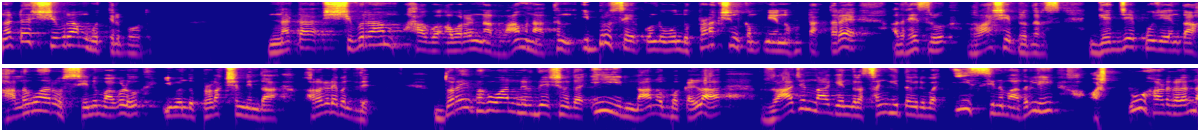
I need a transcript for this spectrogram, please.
ನಟ ಶಿವರಾಮ್ ಗೊತ್ತಿರಬಹುದು ನಟ ಶಿವರಾಮ್ ಹಾಗೂ ಅವರಣ್ಣ ರಾಮನಾಥನ್ ಇಬ್ರು ಸೇರಿಕೊಂಡು ಒಂದು ಪ್ರೊಡಕ್ಷನ್ ಕಂಪ್ನಿಯನ್ನು ಹುಟ್ಟಾಕ್ತಾರೆ. ಅದರ ಹೆಸರು ರಾಶಿ ಬ್ರದರ್ಸ್. ಗೆಜ್ಜೆ ಪೂಜೆ ಅಂತ ಹಲವಾರು ಸಿನಿಮಾಗಳು ಈ ಒಂದು ಪ್ರೊಡಕ್ಷನ್ನಿಂದ ಹೊರಗಡೆ ಬಂದಿದೆ. ದೊರೈ ಭಗವಾನ್ ನಿರ್ದೇಶನದ ಈ ನಾನೊಬ್ಬ ಕಳ್ಳ ರಾಜನ್ ನಾಗೇಂದ್ರ ಸಂಗೀತವಿರುವ ಈ ಸಿನಿಮಾದಲ್ಲಿ ಅಷ್ಟೂ ಹಾಡುಗಳನ್ನ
